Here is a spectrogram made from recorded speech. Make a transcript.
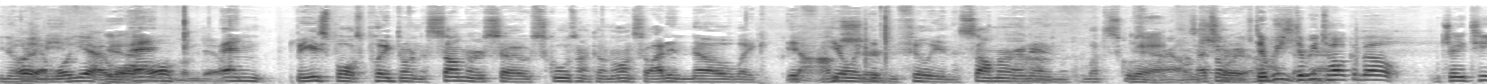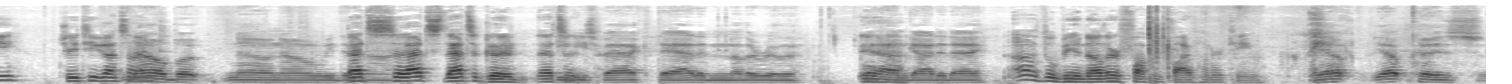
You know Oh what yeah, I mean? well yeah, Yeah. well, and, all of them do. And baseball's played during the summer, so school's not going on. So I didn't know like if No, he only sure. lived in Philly in the summer and then went to school Yeah, somewhere else. I'm That's sure. only Did we did we that. talk about JT? JT got signed. no, but no, no, we did that's not. so that's that's a good. That's a, D's back. They added another really Yeah. guy today. oh, there'll be another fucking 500 team. Yep, yep. Because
